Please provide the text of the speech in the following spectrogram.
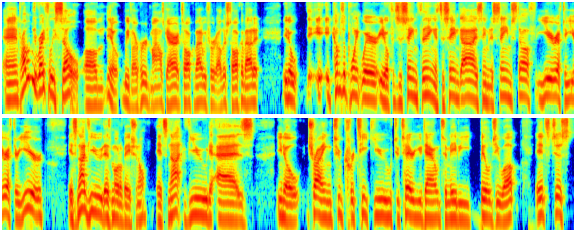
And probably rightfully so. Um, you know, we've heard Myles Garrett talk about it, we've heard others talk about it. You know, it, it comes a point where, you know, if it's the same thing, it's the same guy, same the same stuff year after year after year, it's not viewed as motivational it's not viewed as, you know, trying to critique you, to tear you down, to maybe build you up. It's just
